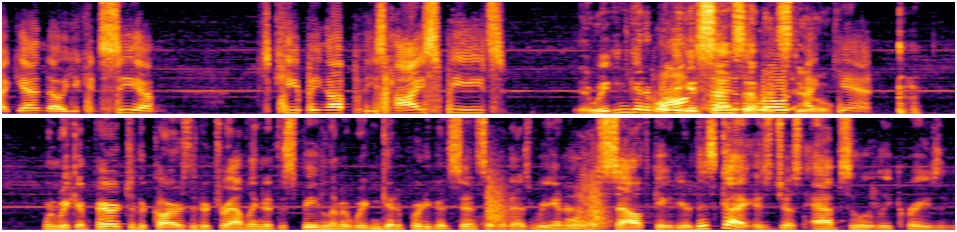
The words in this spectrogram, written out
Again, though, you can see him keeping up these high speeds. Yeah, we can get a pretty good of sense the of it, Stu. again. When we compare it to the cars that are traveling at the speed limit, we can get a pretty good sense of it as we enter the south gate here. This guy is just absolutely crazy.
